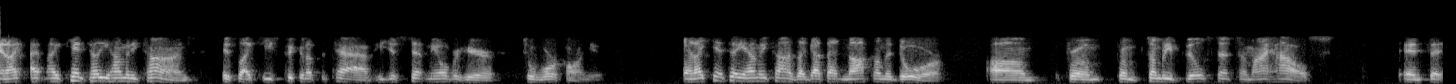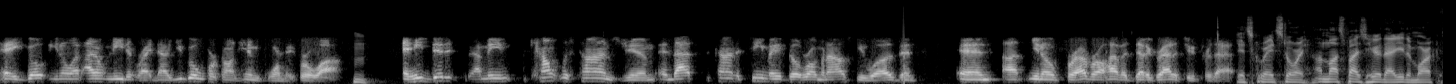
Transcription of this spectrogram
And I, I, I can't tell you how many times it's like he's picking up the tab. He just sent me over here to work on you. And I can't tell you how many times I got that knock on the door um, from from somebody Bill sent to my house and said, "Hey, go. You know what? I don't need it right now. You go work on him for me for a while." Hmm. And he did it. I mean, countless times, Jim. And that's the kind of teammate Bill Romanowski was. And and uh, you know, forever I'll have a debt of gratitude for that. It's a great story. I'm not surprised to hear that either, Mark.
